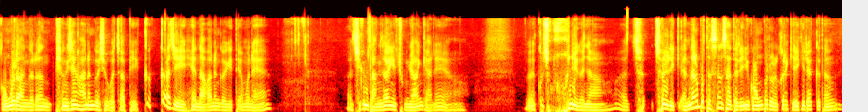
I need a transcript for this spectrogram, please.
공부라는 것은 평생 하는 것이고 어차피 끝까지 해 나가는 거기 때문에 어, 지금 당장이 중요한 게 아니에요. 꾸준히 그냥 어, 천리 옛날부터 선사들이 이 공부를 그렇게 얘기를 했거든.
